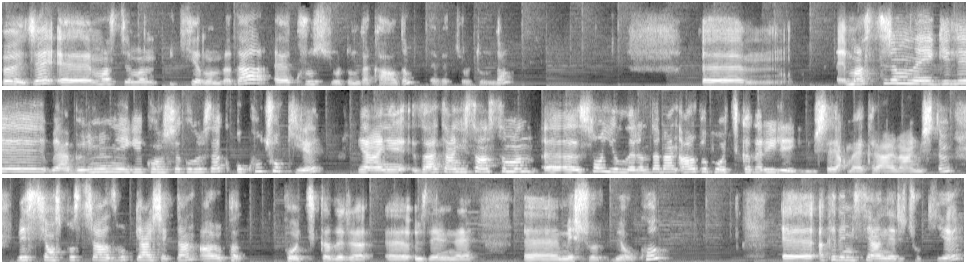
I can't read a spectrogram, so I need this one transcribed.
Böylece e, master'ımın iki yılında da e, Cruz yurdunda kaldım, devlet yurdunda. E, master'ımla ilgili, yani bölümümle ilgili konuşacak olursak okul çok iyi. Yani zaten lisansımın e, son yıllarında ben Avrupa politikaları ile ilgili bir şey yapmaya karar vermiştim. Ve Sciences Po Strasbourg gerçekten Avrupa politikaları e, üzerine e, meşhur bir okul. E, akademisyenleri çok iyi.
